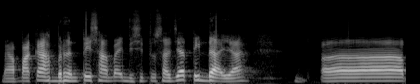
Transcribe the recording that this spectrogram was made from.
Nah apakah berhenti sampai di situ saja? Tidak ya Uh,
